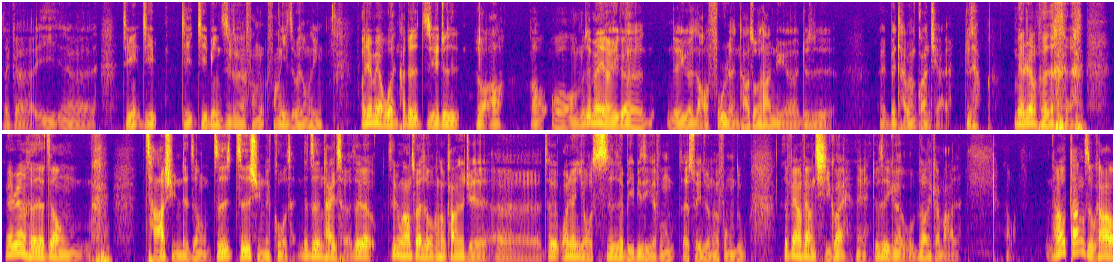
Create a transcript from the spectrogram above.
这个疫呃疾疾疾疾病这个防防疫指挥中心，完全没有问他，就是直接就是说哦哦，我我们这边有一个有一个老妇人，她说她女儿就是哎被台湾关起来了，就这样，没有任何的 没有任何的这种。查询的这种咨咨询的过程，那真的太扯。这个这篇文章出来之后，我刚刚看完就觉得，呃，这个完全有失这 BBC 的风的水准和风度，这非常非常奇怪。哎，就是一个我不知道在干嘛的。好，然后当时我看到，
